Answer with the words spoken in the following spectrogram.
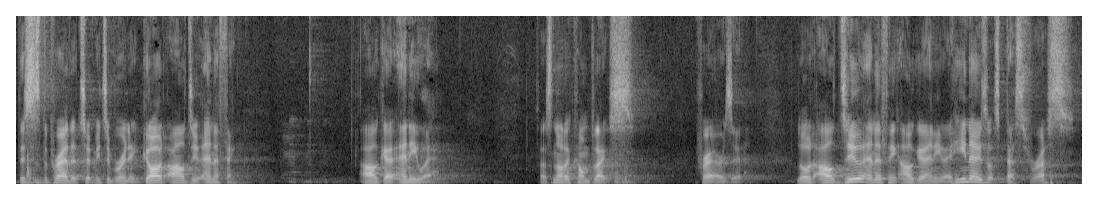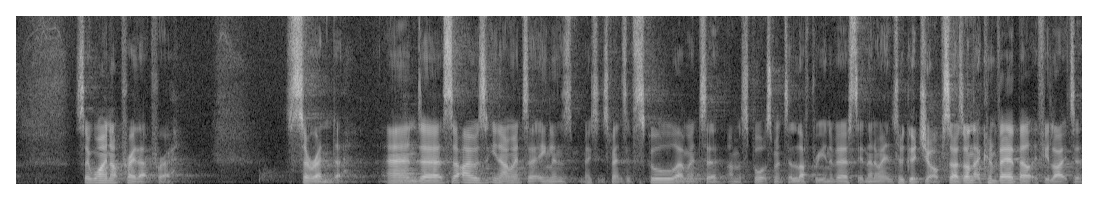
This is the prayer that took me to Burundi. God, I'll do anything. I'll go anywhere. That's not a complex prayer, is it? Lord, I'll do anything, I'll go anywhere. He knows what's best for us. So why not pray that prayer? Surrender. And uh, so I was, you know, I went to England's most expensive school. I went to, I'm a sportsman to Loughborough University, and then I went into a good job. So I was on that conveyor belt, if you like, to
